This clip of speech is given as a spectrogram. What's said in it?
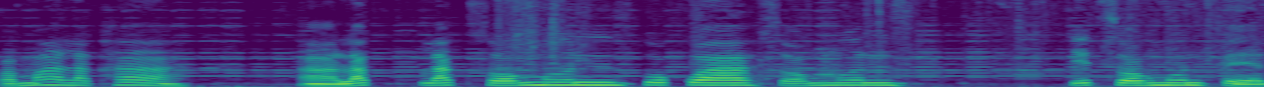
ประมาณราคาอ่าลักลักสองหมื่นกว่ากว่าสองหมื่นเจ็ดสองหมื่นแปด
